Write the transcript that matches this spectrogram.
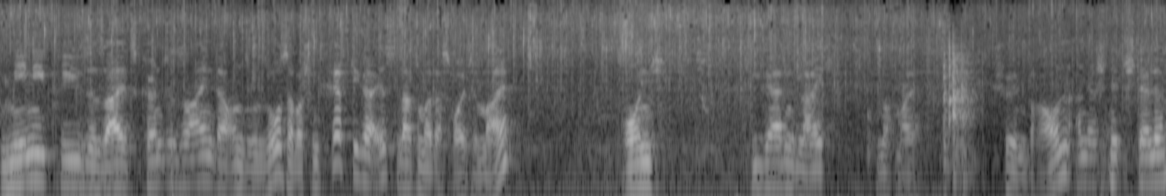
Mini-Prise Salz könnte sein, da unsere Soße aber schon kräftiger ist, lassen wir das heute mal. Und die werden gleich nochmal schön braun an der Schnittstelle.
